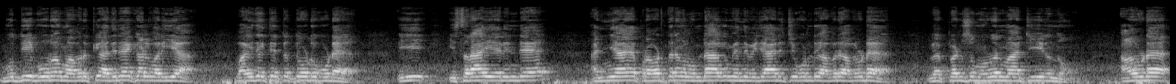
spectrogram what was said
ബുദ്ധിപൂർവം അവർക്ക് അതിനേക്കാൾ വലിയ വൈദഗ്ധ്യത്വത്തോടുകൂടെ ഈ ഇസ്രായേലിന്റെ അന്യായ പ്രവർത്തനങ്ങൾ ഉണ്ടാകുമെന്ന് വിചാരിച്ചുകൊണ്ട് അവർ അവരുടെ വെപ്പൺസ് മുഴുവൻ മാറ്റിയിരുന്നു. അവരുടെ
